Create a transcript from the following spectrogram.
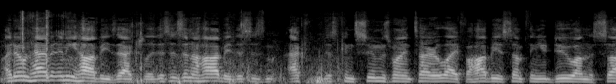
I don't have any hobbies actually. This isn't a hobby. This is this consumes my entire life. A hobby is something you do on the side.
